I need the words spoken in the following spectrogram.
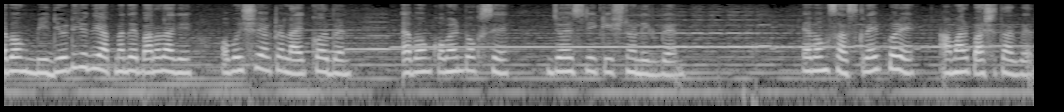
এবং ভিডিওটি যদি আপনাদের ভালো লাগে, অবশ্যই একটা লাইক করবেন এবং কমেন্ট বক্সে জয় শ্রীকৃষ্ণ লিখবেন এবং সাবস্ক্রাইব করে আমার পাশে থাকবেন।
